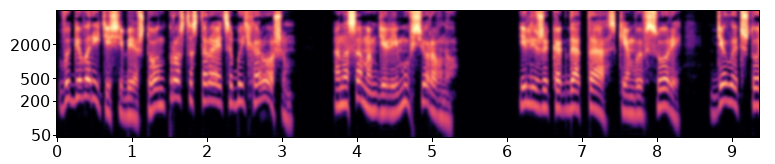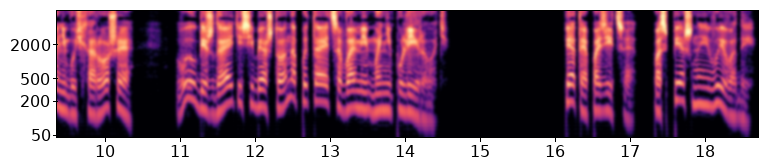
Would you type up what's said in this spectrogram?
вы говорите себе, что он просто старается быть хорошим, а на самом деле ему все равно. Или же когда та, с кем вы в ссоре, делает что-нибудь хорошее, вы убеждаете себя, что она пытается вами манипулировать. Пятая позиция. Поспешные выводы.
